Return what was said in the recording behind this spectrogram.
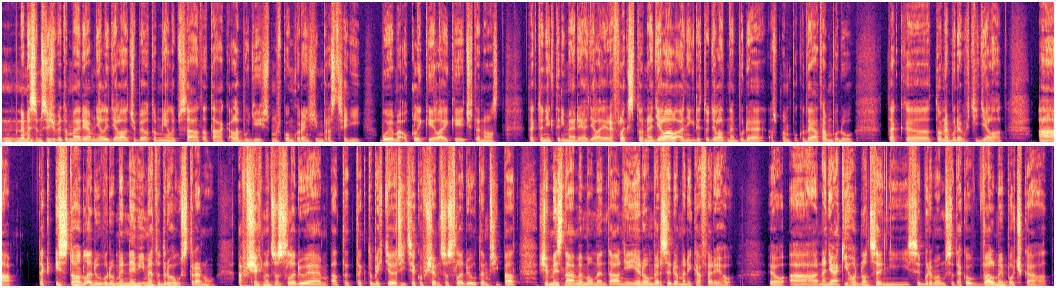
nemyslím si, že by to média měly dělat, že by o tom měli psát a tak, ale budíš, jsme v konkurenčním prostředí, bojujeme o kliky, lajky, čtenost, tak to některý média dělají. Reflex to nedělal a nikdy to dělat nebude, aspoň pokud já tam budu, tak eh, to nebudem chtít dělat. A tak i z tohohle důvodu my nevíme tu druhou stranu. A všechno, co sledujeme, a t- tak to bych chtěl říct jako všem, co sledují ten případ, že my známe momentálně jenom verzi Dominika Ferryho. Jo, a na nějaký hodnocení si budeme muset jako velmi počkat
